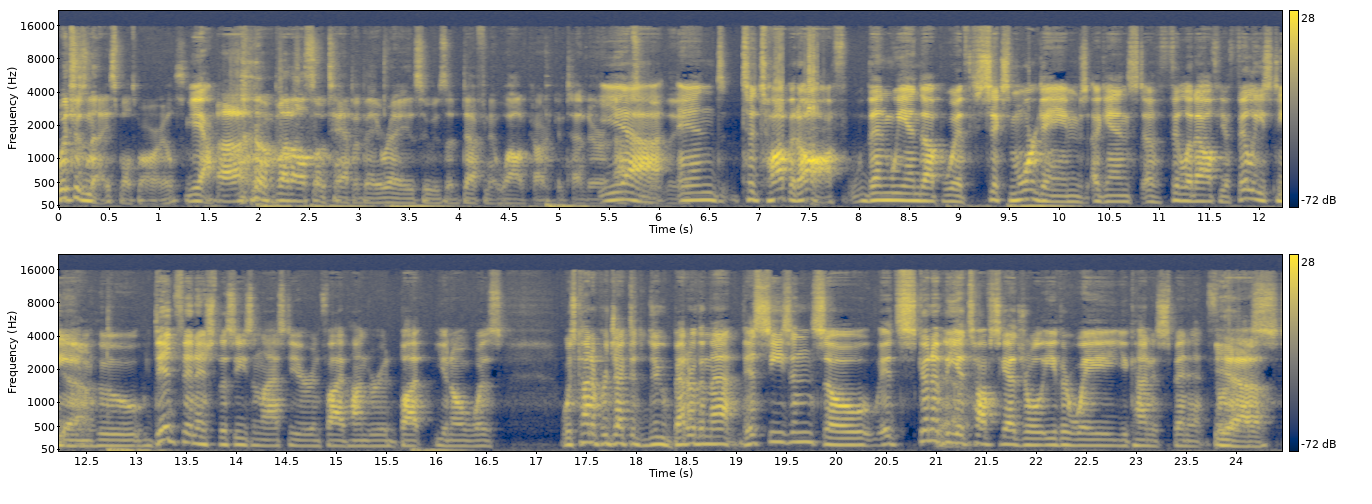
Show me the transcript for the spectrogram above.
which is nice, Baltimore Orioles. Yeah. Uh, but also Tampa Bay Rays, who is a definite wild card contender. Yeah, absolutely. and to top it off, then we end up with six more games against a Philadelphia Phillies team Yeah. who did finish the season last year in 500, but you know was was kind of projected to do better than that this season. So it's gonna be a tough schedule either way you kind of spin it. For Yeah. us.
